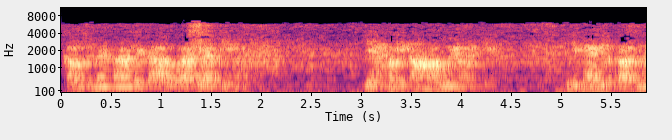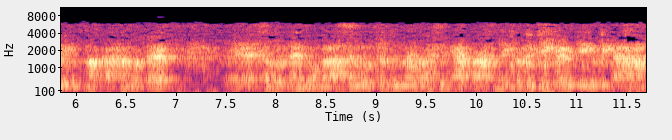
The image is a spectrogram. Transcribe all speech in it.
කවුරුමනාට ගාව වශයෙන් තියෙනවා. ඒ හැම කෙනාම අහුවෙනවා කියන්නේ. ඉතින් මෑගිල ප්‍රශ්න දෙකක් තුනක් අහනකොට සර්වතන් බොහොම ලස්සන උත්තර දුන්නා වාසිය නෑ ප්‍රශ්න එකකට එකකට එකකට අහනවා.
